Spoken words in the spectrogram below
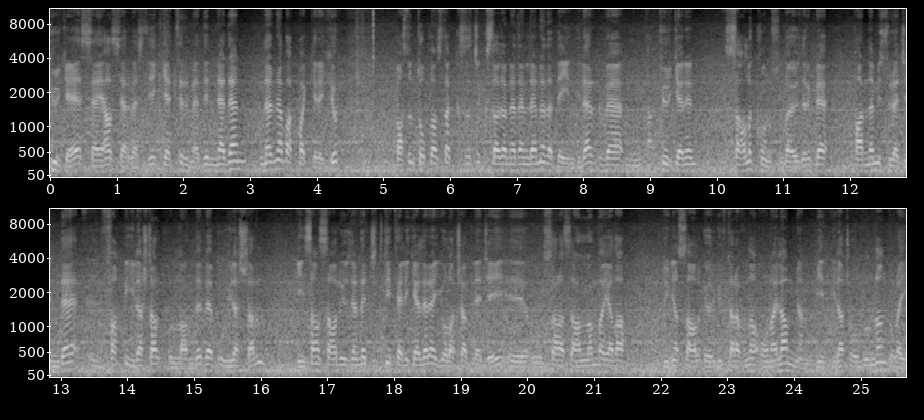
Türkiye'ye seyahat serbestliği getirmedi. Nedenlerine bakmak gerekiyor. Basın toplantısında kısaca, kısaca nedenlerine de değindiler ve Türkiye'nin sağlık konusunda özellikle pandemi sürecinde e, farklı ilaçlar kullandı ve bu ilaçların insan sağlığı üzerinde ciddi tehlikelere yol açabileceği e, uluslararası anlamda ya da Dünya Sağlık Örgütü tarafından onaylanmayan bir ilaç olduğundan dolayı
